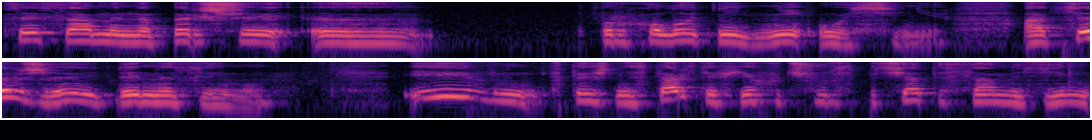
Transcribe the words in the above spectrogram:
Це саме на перші е, прохолодні дні осені. А це вже йде на зиму. І в, тижні стартів я хочу розпочати саме зим,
